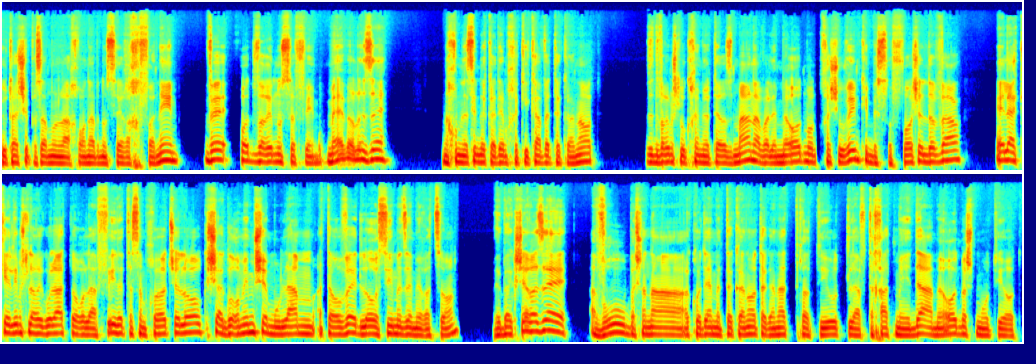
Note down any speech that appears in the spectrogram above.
טיוטה שפרסמנו לאחרונה בנושא רחפנים, ועוד דברים נוספים. מעבר לזה, אנחנו מנסים לקדם חקיקה ותקנות, זה דברים שלוקחים יותר זמן, אבל הם מאוד מאוד חשובים, כי בסופו של דבר, אלה הכלים של הרגולטור להפעיל את הסמכויות שלו, כשהגורמים שמולם אתה עובד לא עושים את זה מרצון. ובהקשר הזה עברו בשנה הקודמת תקנות הגנת פרטיות לאבטחת מידע מאוד משמעותיות,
